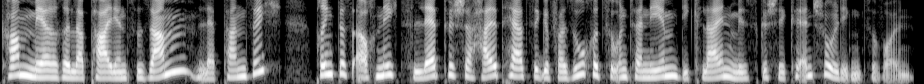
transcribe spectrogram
Kommen mehrere Lappalien zusammen, läppern sich, bringt es auch nichts, läppische, halbherzige Versuche zu unternehmen, die kleinen Missgeschicke entschuldigen zu wollen.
